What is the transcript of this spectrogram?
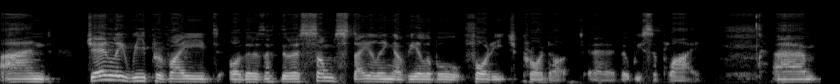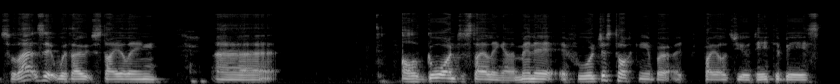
And generally we provide or there's a, there is some styling available for each product uh, that we supply um, so that's it without styling. Uh, I'll go on to styling in a minute. If we were just talking about a file geodatabase,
